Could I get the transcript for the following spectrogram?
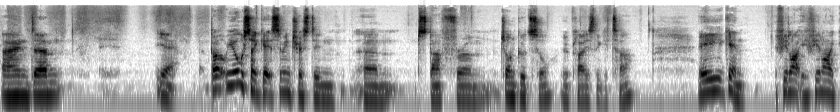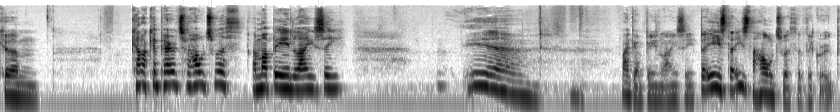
and um, yeah, but we also get some interesting um, stuff from John Goodsall, who plays the guitar. Again, if you like, if you like, um, can I compare it to Holdsworth? Am I being lazy? Yeah, maybe I'm being lazy, but he's the he's the Holdsworth of the group,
